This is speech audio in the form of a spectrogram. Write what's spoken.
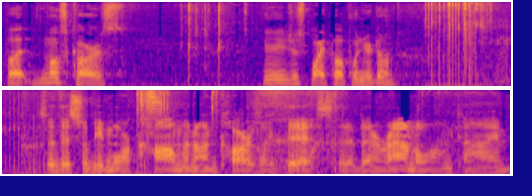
But most cars, you, know, you just wipe up when you're done. So this will be more common on cars like this that have been around a long time.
